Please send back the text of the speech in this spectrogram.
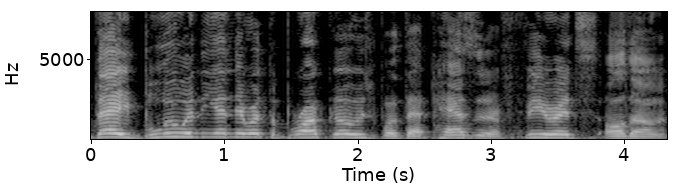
they blew in the end there with the Broncos with that pass interference, although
